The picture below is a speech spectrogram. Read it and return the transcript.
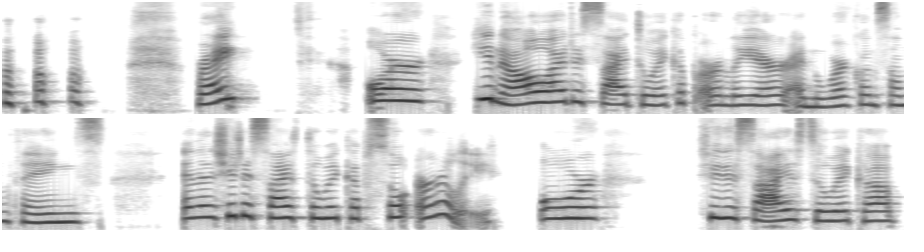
right? Or, you know, I decide to wake up earlier and work on some things. And then she decides to wake up so early. Or she decides to wake up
